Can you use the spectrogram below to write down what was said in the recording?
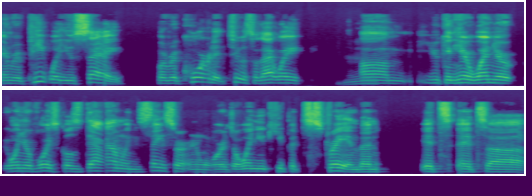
and repeat what you say but record it too, so that way. Um you can hear when your when your voice goes down when you say certain words or when you keep it straight and then it's it's uh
